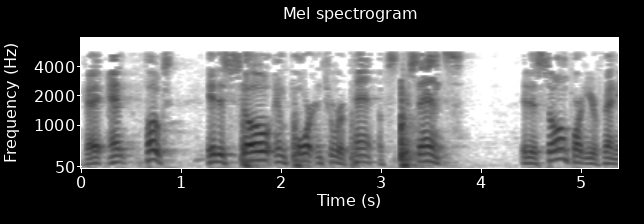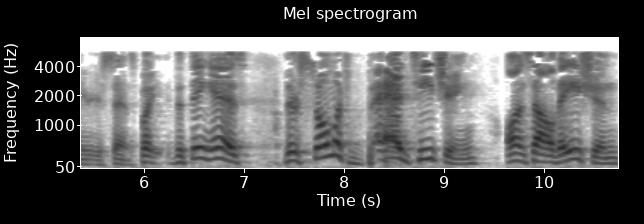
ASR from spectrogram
Okay? And folks, it is so important to repent of your sins. It is so important to repent of your sins. But the thing is, there's so much bad teaching on salvation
